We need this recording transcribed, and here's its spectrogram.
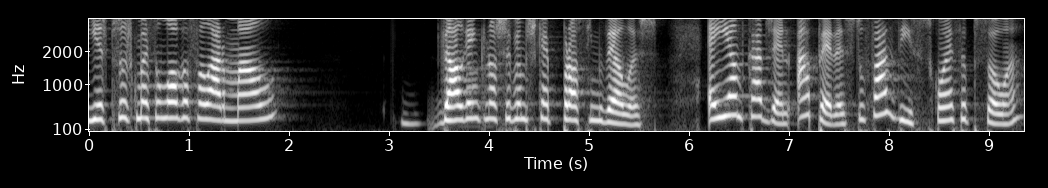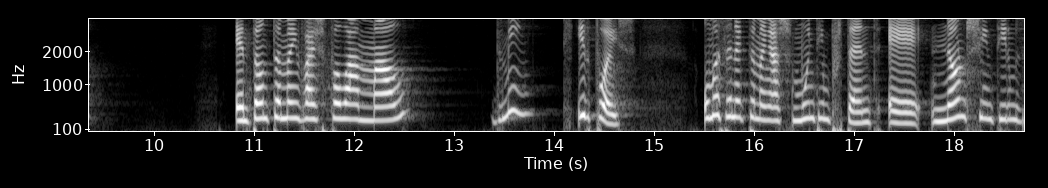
e as pessoas começam logo a falar mal de alguém que nós sabemos que é próximo delas. Aí é um bocado de género. Ah, pera, se tu fazes isso com essa pessoa, então também vais falar mal de mim. E depois, uma cena que também acho muito importante é não nos sentirmos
